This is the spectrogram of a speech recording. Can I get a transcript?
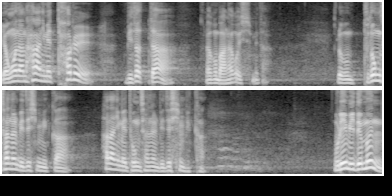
영원한 하나님의 터를 믿었다라고 말하고 있습니다. 여러분, 부동산을 믿으십니까? 하나님의 동산을 믿으십니까? 우리의 믿음은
